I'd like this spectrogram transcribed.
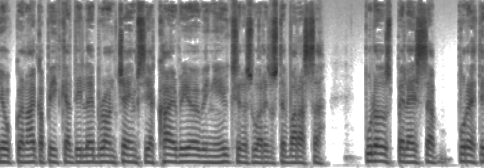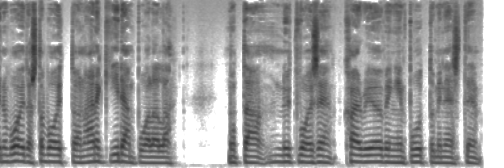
joukkojen aika pitkälti LeBron James ja Kyrie Irvingin yksilösuoritusten varassa pudotuspeleissä purehtinut voitosta voittoon, ainakin idän puolella, mutta nyt voi se Kyrie Irvingin puuttuminen sitten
